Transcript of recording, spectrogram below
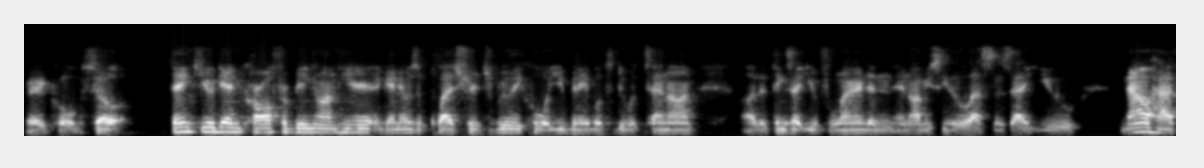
Very cool. So thank you again, Karl, for being on here. Again, it was a pleasure. It's really cool what you've been able to do with Tenon, uh, the things that you've learned, and, and obviously the lessons that you now have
